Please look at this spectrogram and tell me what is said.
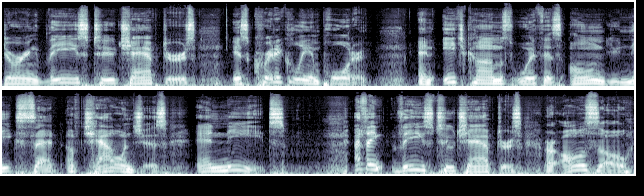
during these two chapters is critically important, and each comes with its own unique set of challenges and needs. I think these two chapters are also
